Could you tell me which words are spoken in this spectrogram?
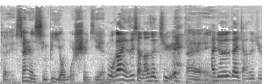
对，三人行必有我师焉。我刚刚也是想到这句，哎，对，他就是在讲这句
